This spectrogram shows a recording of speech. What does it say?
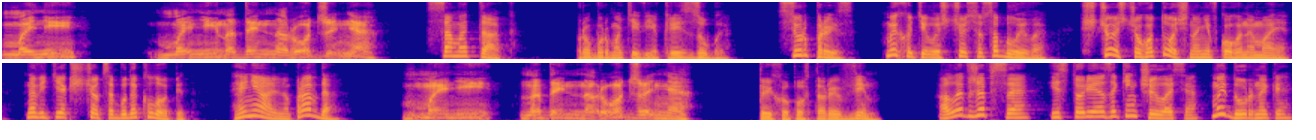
Мені? Мені на день народження? Саме так, пробурмотів я крізь зуби. Сюрприз. Ми хотіли щось особливе, щось, чого точно ні в кого немає, навіть якщо це буде клопіт. Геніально, правда? Мені на день народження? тихо повторив він. Але вже все. Історія закінчилася. Ми дурники,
